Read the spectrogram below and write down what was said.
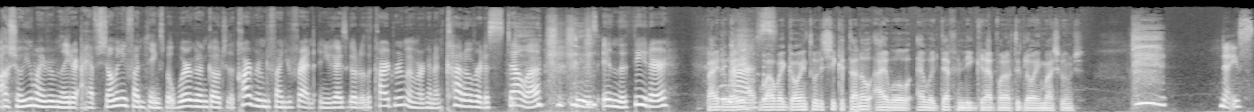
"I'll show you my room later. I have so many fun things, but we're going to go to the card room to find your friend." And you guys go to the card room, and we're going to cut over to Stella, who is in the theater. By the way, Yes. while we're going through the secret tunnel, I will I will definitely grab one of the glowing mushrooms. Nice.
